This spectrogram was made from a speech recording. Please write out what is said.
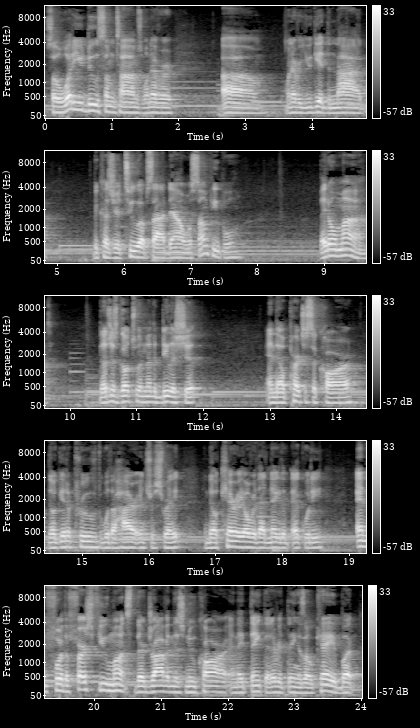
So, what do you do sometimes whenever, um, whenever you get denied because you're too upside down? Well, some people they don't mind. They'll just go to another dealership and they'll purchase a car. They'll get approved with a higher interest rate and they'll carry over that negative equity. And for the first few months, they're driving this new car and they think that everything is okay, but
